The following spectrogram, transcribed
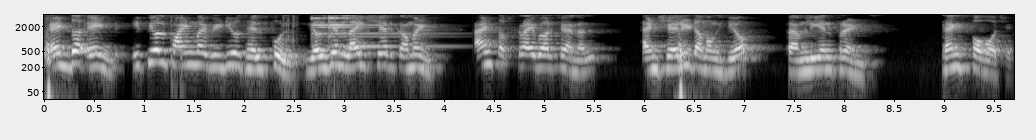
At the end, if you all find my videos helpful, you all can like, share, comment and subscribe our channel and share it amongst your family and friends. Thanks for watching.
